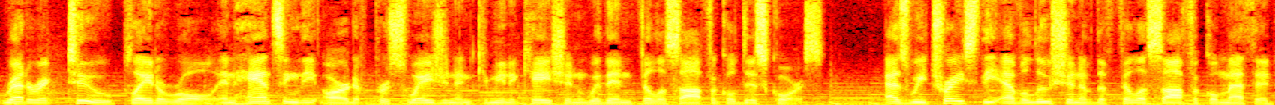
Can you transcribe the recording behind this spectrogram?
Rhetoric, too, played a role, enhancing the art of persuasion and communication within philosophical discourse. As we trace the evolution of the philosophical method,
